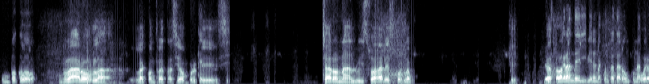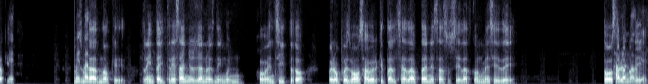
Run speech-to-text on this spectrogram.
un poco raro la, contratación porque echaron a Luis Suárez por la ya estaba grande y vienen a contratar a un, agüero que misma edad, ¿no? Que 33 años, ya no es ningún jovencito, pero pues vamos a ver qué tal se adapta en esa sociedad con Messi de todos hablan de,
